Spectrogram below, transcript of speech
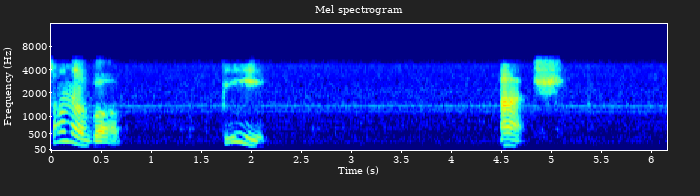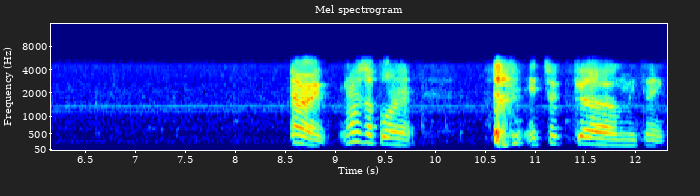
son of a bee. Alright, I was uploading it. it took, uh, let me think,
